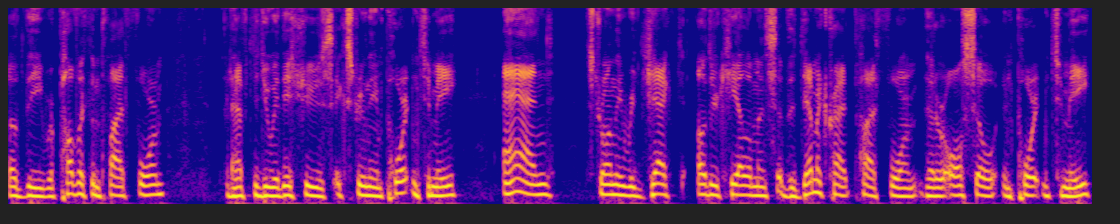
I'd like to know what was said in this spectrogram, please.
of the Republican platform that have to do with issues extremely important to me and strongly reject other key elements of the Democrat platform that are also important to me.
